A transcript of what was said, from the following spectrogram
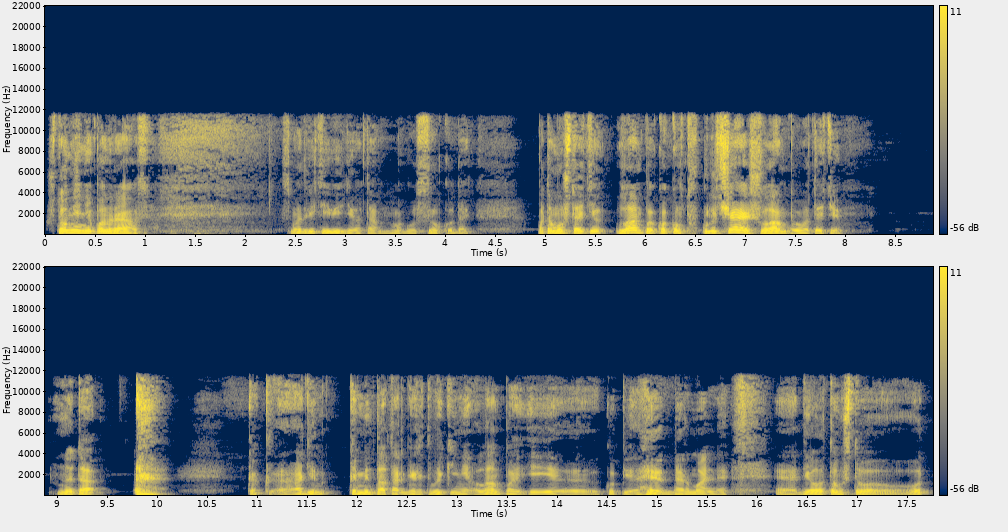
Что мне не понравилось? Смотрите видео, там могу ссылку дать. Потому что эти лампы, как вот включаешь лампы вот эти, ну это как один комментатор говорит, выкини лампы и э, купи нормальные. Э, дело в том, что вот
